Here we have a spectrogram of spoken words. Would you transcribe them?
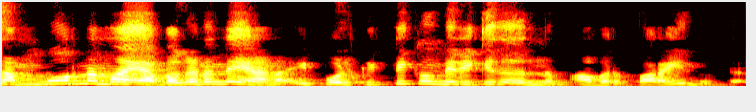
സമ്പൂർണമായ അവഗണനയാണ് ഇപ്പോൾ കിട്ടിക്കൊണ്ടിരിക്കുന്നതെന്നും അവർ പറയുന്നുണ്ട്.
